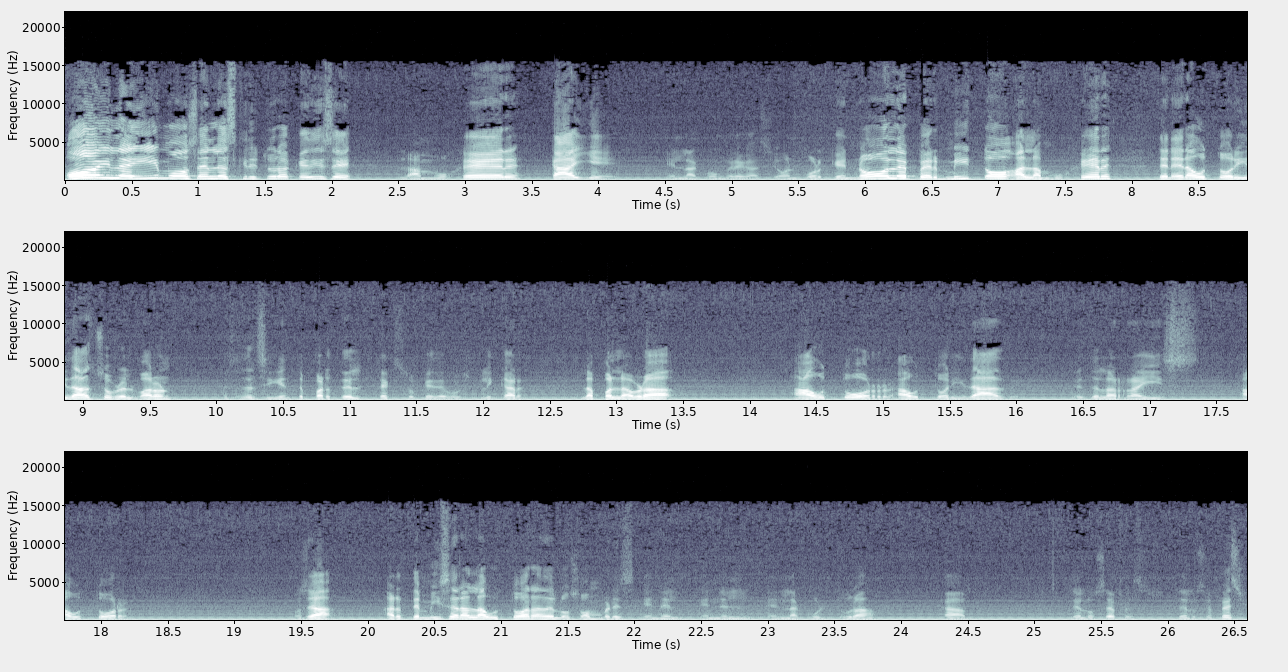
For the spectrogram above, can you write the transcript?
hoy leímos en la escritura que dice, la mujer calle en la congregación porque no le permito a la mujer tener autoridad sobre el varón. Esa es la siguiente parte del texto que debo explicar. La palabra autor, autoridad, es de la raíz autor. O sea, Artemisa era la autora de los hombres en, el, en, el, en la cultura de, los de los efesios.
